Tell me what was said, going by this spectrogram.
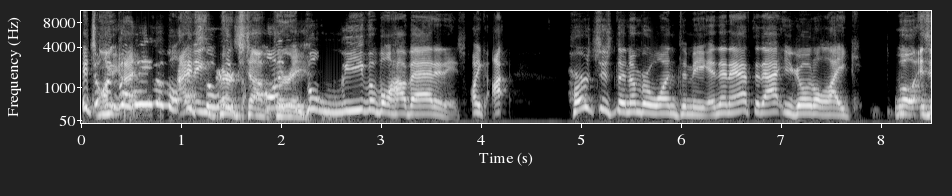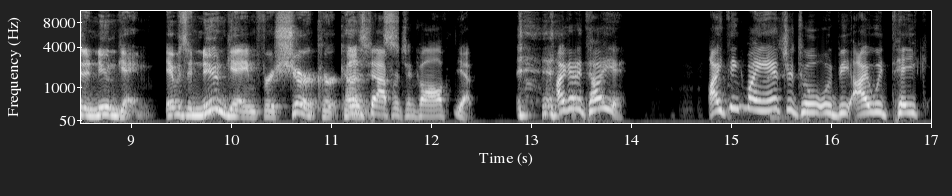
it's you, unbelievable. I, I it's think Hurts top three. Unbelievable how bad it is. Like I, Hurts is the number one to me, and then after that you go to like. Well, is it a noon game? It was a noon game for sure. Kirk Cousins. Stafford's involved. Yep. I got to tell you, I think my answer to it would be I would take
